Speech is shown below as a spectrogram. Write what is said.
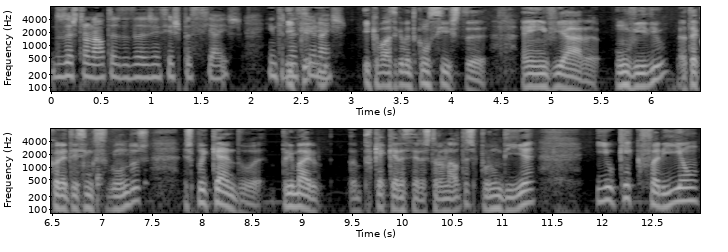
dos astronautas das agências espaciais internacionais. E que, e, e que basicamente consiste em enviar um vídeo, até 45 segundos, explicando primeiro porque é que querem ser astronautas por um dia e o que é que fariam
